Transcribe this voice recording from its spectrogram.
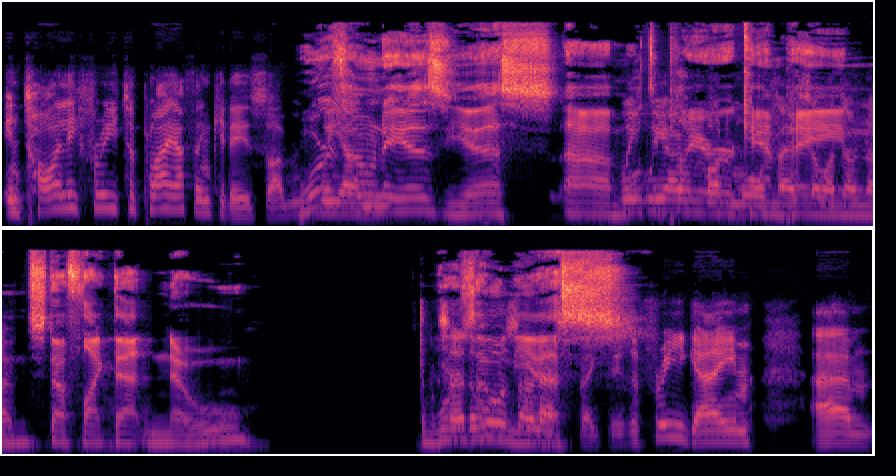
entirely free to play? I think it is. Warzone is yes. Uh, we, multiplayer we campaign, Warfare, so I don't know stuff like that. No. Warzone, so the Warzone yes. aspect is a free game. Um,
